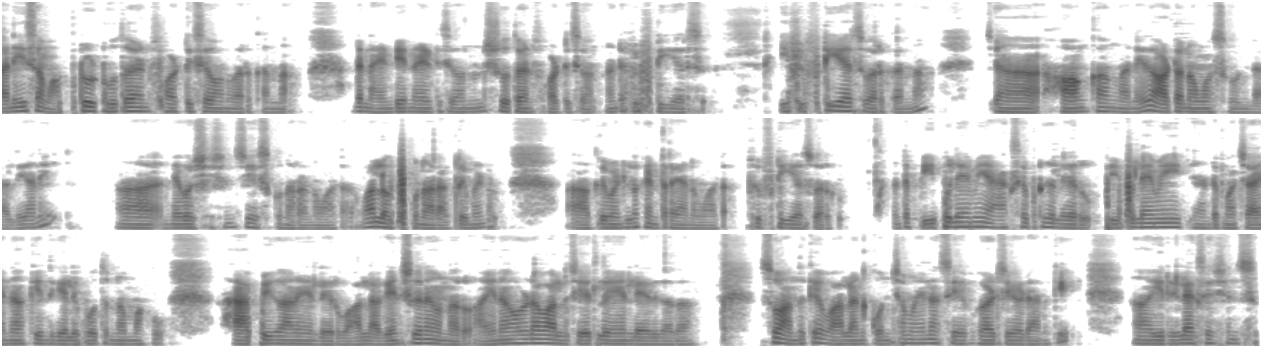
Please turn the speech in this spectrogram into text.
కనీసం up to two thousand forty seven వరకు అన్నా అంటే నైన్టీన్ నైంటీ సెవెన్ నుంచి టూ థౌజండ్ ఫార్టీ సెవెన్ అంటే ఫిఫ్టీ ఇయర్స్ ఈ ఫిఫ్టీ ఇయర్స్ వరకు అన్నా హాంకాంగ్ అనేది ఆటోనమస్ ఉండాలి అని నెగోషియేషన్స్ చేసుకున్నారనమాట వాళ్ళు ఒప్పుకున్నారు అగ్రిమెంట్ అగ్రిమెంట్లోకి ఎంటర్ అయ్యారనమాట ఫిఫ్టీ ఇయర్స్ వరకు. అంటే పీపుల్ ఏమీ యాక్సెప్ట్గా లేరు. పీపుల్ ఏమీ అంటే మా చైనా కిందకి వెళ్ళిపోతున్నాం మాకు హ్యాపీగానే లేరు. వాళ్ళు అగెన్స్ట్గానే ఉన్నారు. అయినా కూడా వాళ్ళ చేతిలో ఏం లేదు కదా. సో అందుకే వాళ్ళని కొంచెమైనా సేఫ్ గార్డ్ చేయడానికి ఈ రిలాక్సేషన్స్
